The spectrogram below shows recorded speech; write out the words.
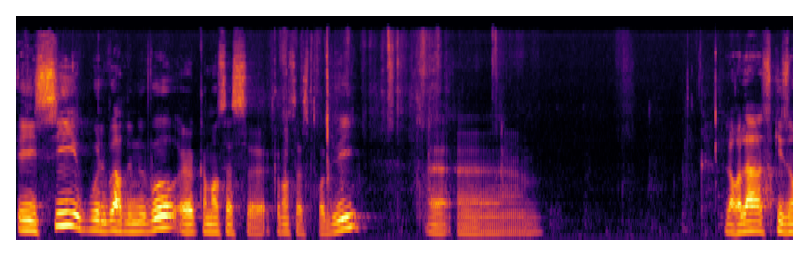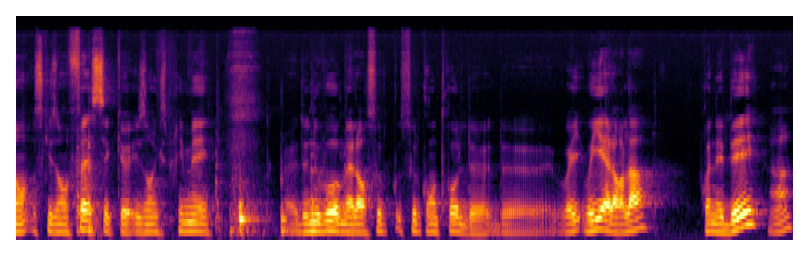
et ici, vous pouvez le voir de nouveau, comment, ça se, comment ça se produit. alors là, ce qu'ils ont, ce ont fait, c'est qu'ils ont exprimé de nouveau, mais alors sous, le contrôle de, Vous voyez, alors là, prenez B, hein,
